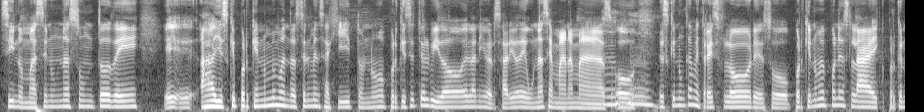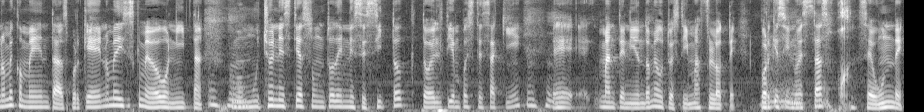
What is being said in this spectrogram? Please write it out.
sino más en un asunto de, eh, ay, es que ¿por qué no me mandaste el mensajito? ¿No? ¿Por qué se te olvidó el aniversario de una semana más? O es que nunca me traes flores, o ¿por qué no me pones like? ¿Por qué no me comentas? ¿Por qué no me dices que me veo bonita? Como mucho en este asunto de necesito que todo el tiempo estés aquí, eh, manteniendo mi autoestima a flote, porque si no mm, estás, se hunde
